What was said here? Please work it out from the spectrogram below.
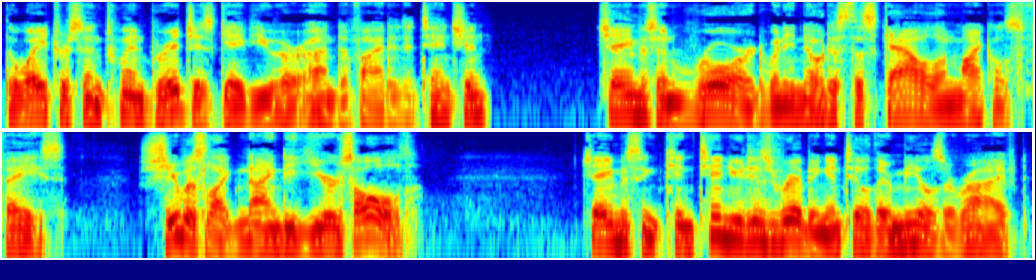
the waitress in Twin Bridges gave you her undivided attention. Jameson roared when he noticed the scowl on Michael's face. She was like ninety years old. Jameson continued his ribbing until their meals arrived.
